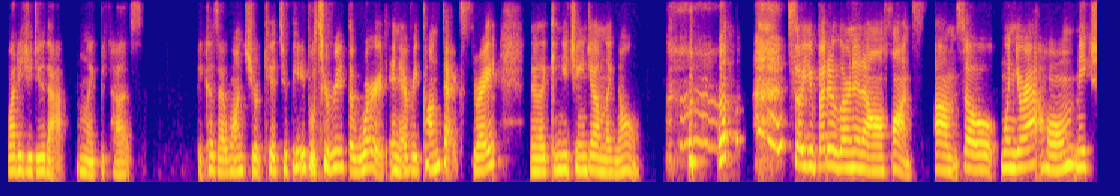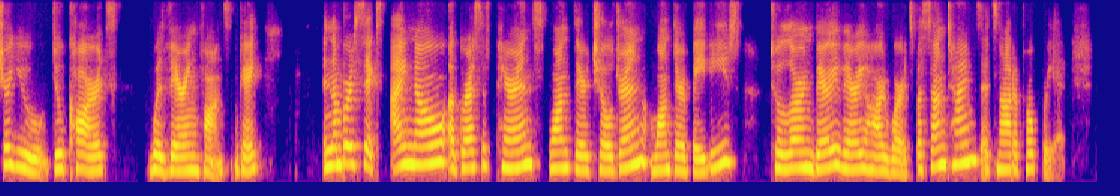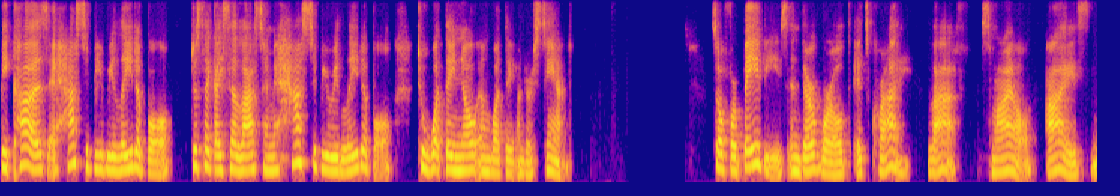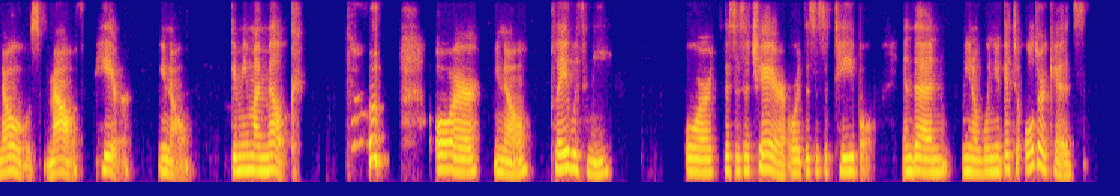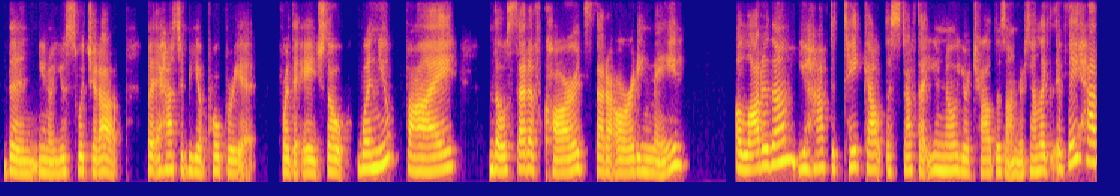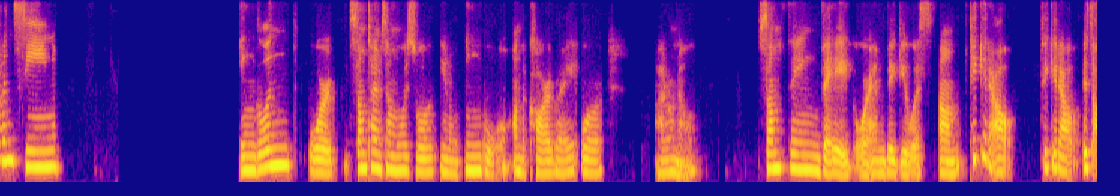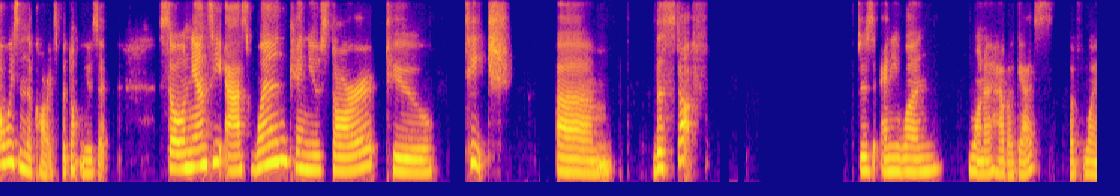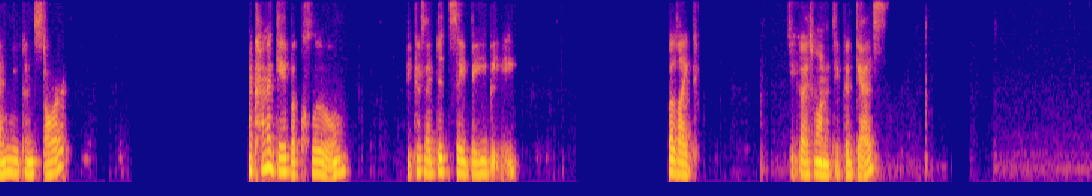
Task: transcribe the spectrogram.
why did you do that I'm like because because I want your kid to be able to read the word in every context, right? They're like, can you change it? I'm like, no. so you better learn it in all fonts. Um, so when you're at home, make sure you do cards with varying fonts. Okay. And number six, I know aggressive parents want their children, want their babies to learn very, very hard words, but sometimes it's not appropriate because it has to be relatable just like I said last time, it has to be relatable to what they know and what they understand. So for babies in their world, it's cry, laugh, smile, eyes, nose, mouth, hair, you know, give me my milk. or, you know, play with me. Or this is a chair, or this is a table. And then, you know, when you get to older kids, then, you know, you switch it up but it has to be appropriate for the age. So when you buy those set of cards that are already made, a lot of them you have to take out the stuff that you know your child doesn't understand. Like if they haven't seen England or sometimes I'm always you know Ingol on the card, right? Or I don't know, something vague or ambiguous. Um, take it out. Take it out. It's always in the cards, but don't use it. So Nancy asked, when can you start to teach um, the stuff? Does anyone want to have a guess of when you can start? I kind of gave a clue because I did say baby. But like, do you guys want to take a guess?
